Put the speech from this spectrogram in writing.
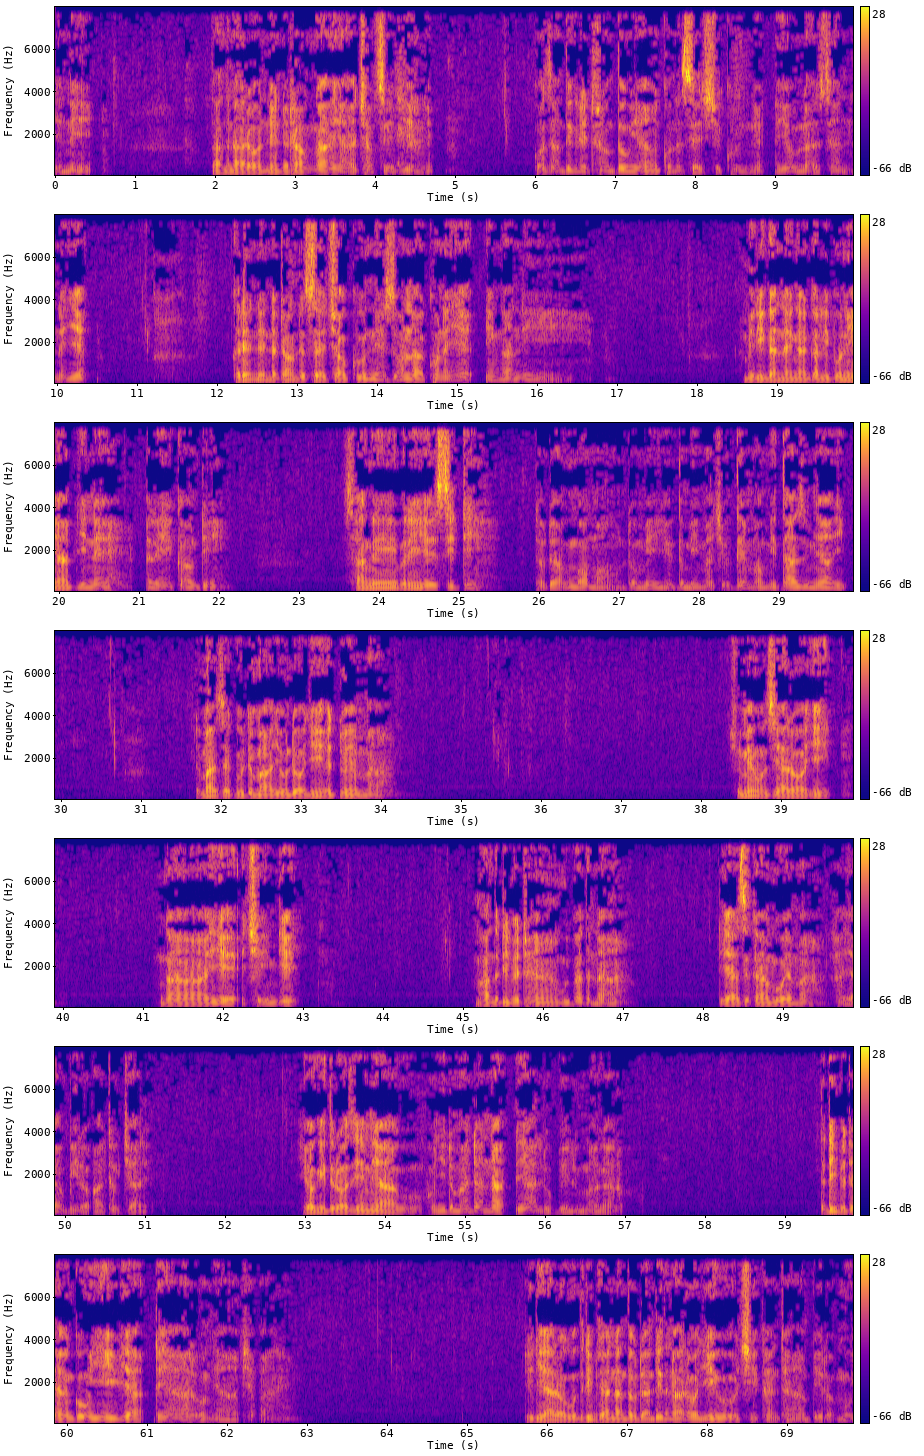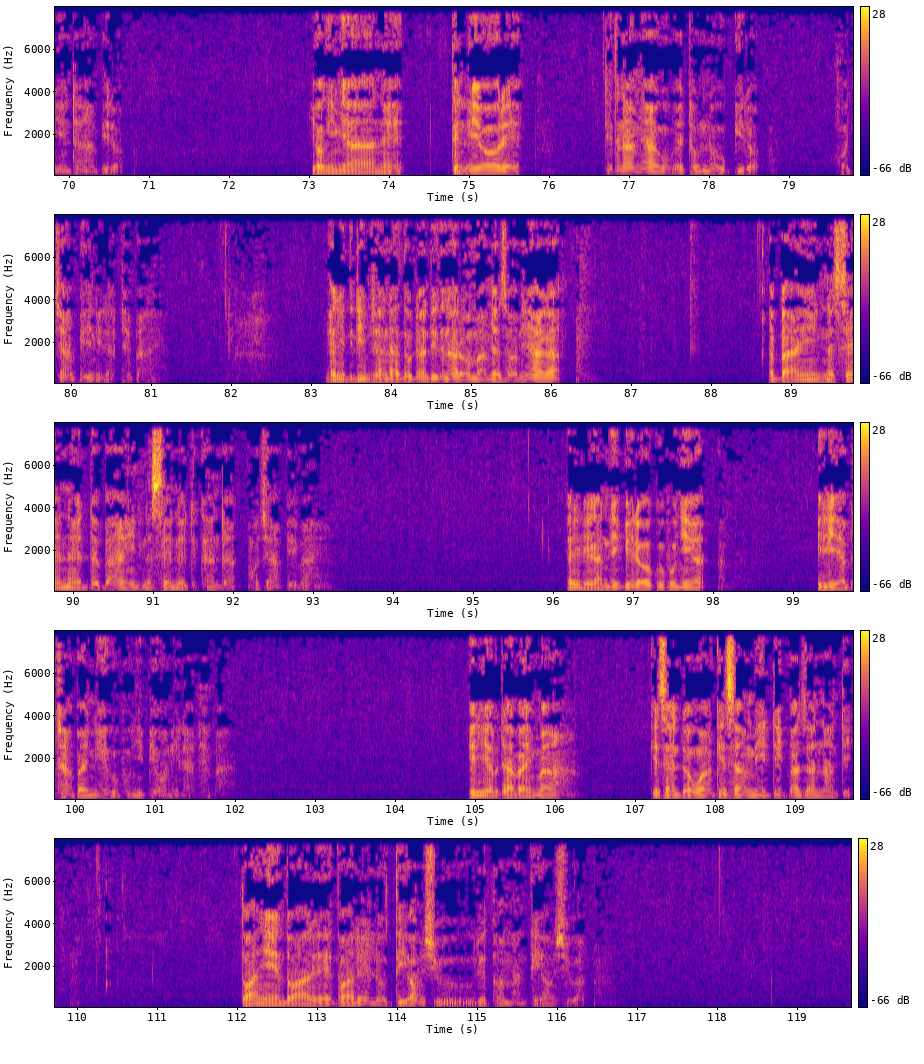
ယနေ့သာသနာတော်နှစ်2560ပြည့်နှစ်ကောဇာတိဂရိ1388ခုနှစ်နေုံလာဇန်2ရက်ခရစ်နှစ်2016ခုနှစ်ဇွန်လ9ရက်အင်္ဂါနေ့အမေရိကန်နိုင်ငံကယ်လီဖိုးနီးယားပြည်နယ်အလီကောင်တီဆန်ငေးပရိယေစီတီဒေါက်တာဦးမောင်မောင်ဒေါ်မေယုသမီးမချုတေမောင်မိသားစုများဤ ဓမ္မစကုဓမ္မယုံတော်ကြီးအတွင်းမှာရှင်မင်းဝန်ဆရာတော်ဤငါရဲ့အချိန်ပြည့်မဟာတတိပဋ္ဌာန်ဝိပဿနာတရားစခန်းပွဲမှာလာရောက်ပြီးတော့အားထုတ်ကြတယ်ယောဂီသူတော်စင်များကိုဘုန်းကြီးဓမ္မဒါနတရားလူပေးလူမှာကတော့ တတိပဋ္ဌာန်ဂုံရီပြတရားတော်များဖြစ်ပါတယ်ဒီတရားတော်ကိုတတိပဋ္ဌာန်သုတ်တံဒေသနာတော်ကြီးကိုအခြေခံထားပြီးတော့မူရင်းထားပြီးတော့ယောဂီများနဲ့တင့်လျော်တဲ့ဒေသနာများကိုပဲထုံနှုတ်ပြီးတော့ဟောကြားပေးနေတာဖြစ်ပါတယ်အဲ့ဒီတတိပဌာနာသုတ်တံဒေသနာတော်မှာမြတ်စွာဘုရားက အပိုင်း20နဲ့တပိုင်း20နဲ့တခန္ဓာဟောကြားပေးပါတယ်အဲ့ဒီတွေကနေပြီးတော့အခုဘုန်းကြီးကဣရိယာပဋ္ဌာပိုင်းလေးကိုဘုန်းကြီးပြောနေတာဖြစ်ပါဣရိယာပဋ္ဌာပိုင်းမှာကိစ္ဆံတော်ဝါကိစ္ဆာမိတိပဇာနာတိသွားရင်သွားတယ်သွားတယ်လို့သိအောင်ရှုတဲ့သွားမှန်သိအောင်ရှုရ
